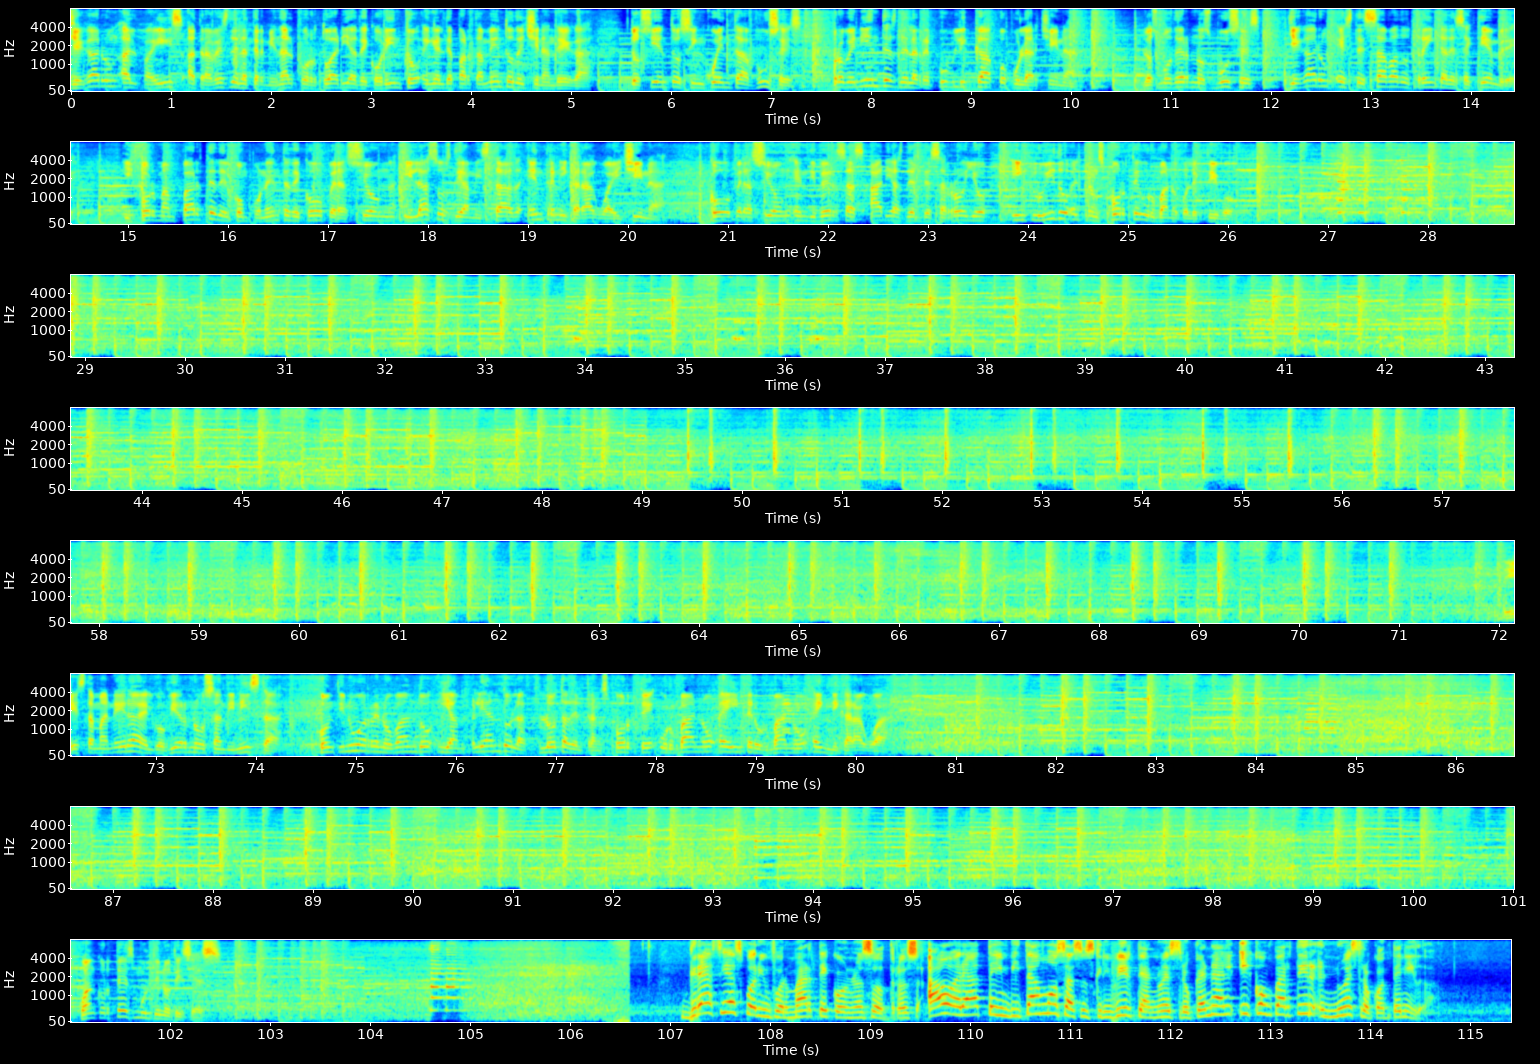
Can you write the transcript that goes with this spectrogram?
Llegaron al país a través de la terminal portuaria de Corinto en el departamento de Chinandega 250 buses provenientes de la República Popular China. Los modernos buses llegaron este sábado 30 de septiembre y forman parte del componente de cooperación y lazos de amistad entre Nicaragua y China. Cooperación en diversas áreas del desarrollo, incluido el transporte urbano colectivo. De esta manera, el gobierno sandinista continúa renovando y ampliando la flota del transporte urbano e interurbano en Nicaragua. Juan Cortés, Multinoticias. Gracias por informarte con nosotros. Ahora te invitamos a suscribirte a nuestro canal y compartir nuestro contenido.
